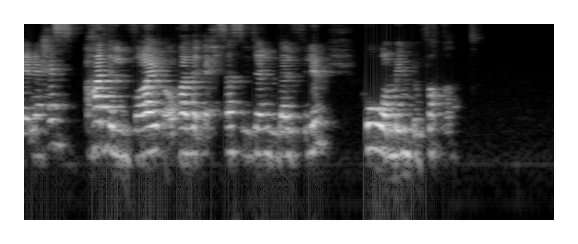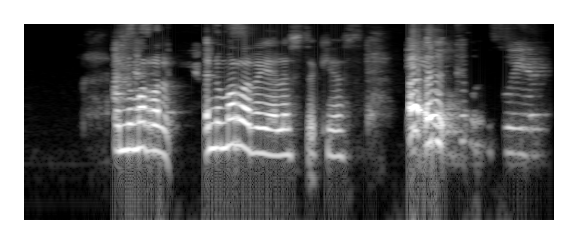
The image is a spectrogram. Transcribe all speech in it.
يعني أحس هذا ال vibe أو هذا الإحساس اللي جاني من الفيلم هو منه فقط. أحساس مرة إنه مرة realistic yes أيوه وكيف التصوير؟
